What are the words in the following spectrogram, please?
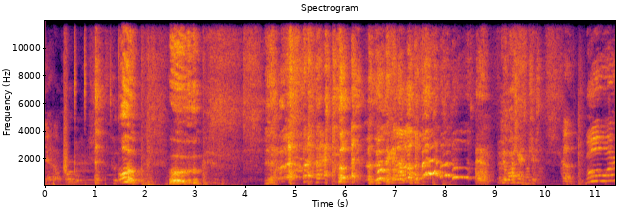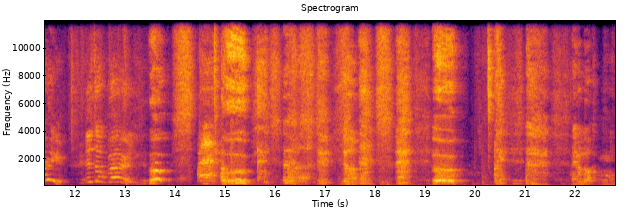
Yeah, horrible. Ooh! Ooh! Okay, wash your hands, wash your hands. Uh, Whoa, worry! It's a bird! Ooh! Ooh! No. Ooh! Okay. Name of milk. Mm.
